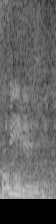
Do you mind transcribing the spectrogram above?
defeated.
